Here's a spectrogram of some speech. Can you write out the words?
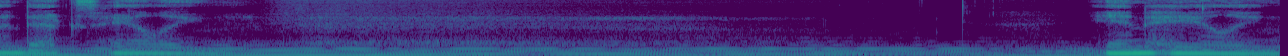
and exhaling. Inhaling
